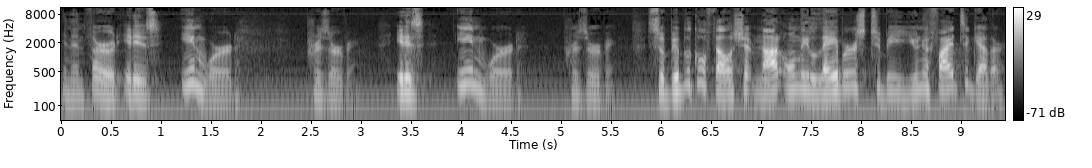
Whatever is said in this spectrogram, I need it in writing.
And then, third, it is inward preserving. It is inward preserving. So, biblical fellowship not only labors to be unified together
